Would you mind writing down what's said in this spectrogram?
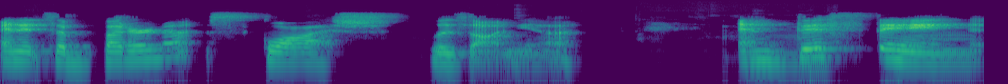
and it's a butternut squash lasagna. And mm. this thing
